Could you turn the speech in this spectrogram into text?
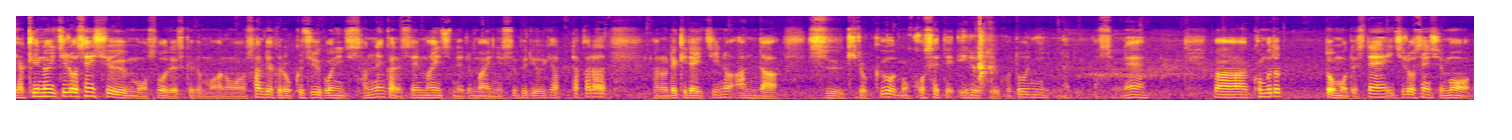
野球のイチロー選手もそうですけどもあの365日3年間ですね毎日寝る前に素振りをやったからあの歴代1位のアンダー数記録を残せているということになりますよね。まあ、コムドットもですねイチロー選手も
